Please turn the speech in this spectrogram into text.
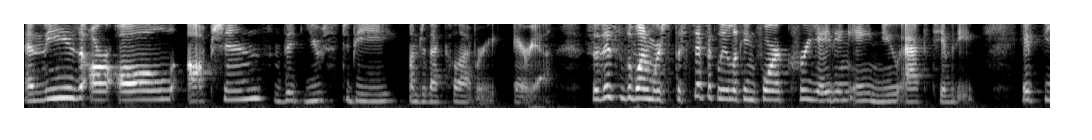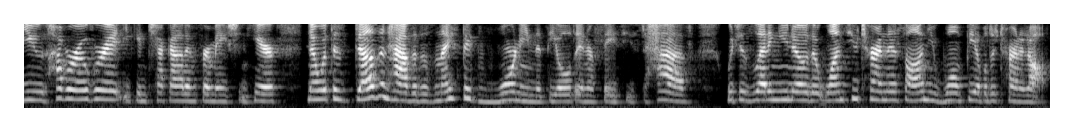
And these are all options that used to be under that collaborate area. So this is the one we're specifically looking for, creating a new activity. If you hover over it, you can check out information here. Now what this doesn't have is a nice big warning that the old interface used to have, which is letting you know that once you turn this on, you won't be able to turn it off.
